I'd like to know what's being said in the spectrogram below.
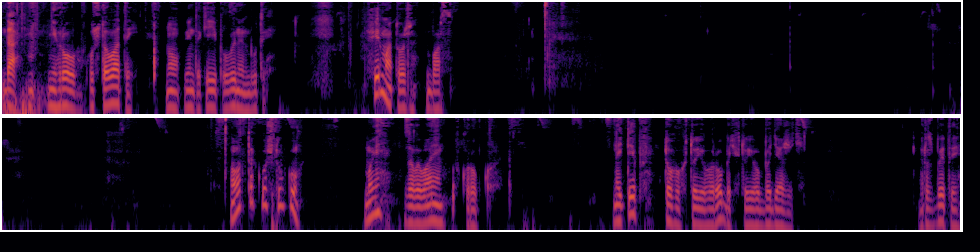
Да, Нігрол густоватий, але він такий і повинен бути. Фірма теж Барс. От таку штуку ми заливаємо в коробку. Найти б того, хто його робить, хто його бадяжить. Розбити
